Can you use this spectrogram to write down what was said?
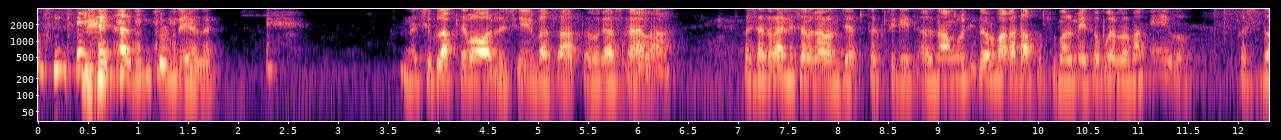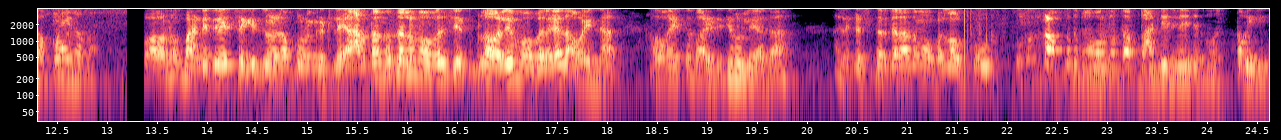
म्हणते अजून तोंड द्यायचा नशीब लागते बाबा नशीब असा हाताचा घास खायला. कशात राणी सरकार आमच्या चकचकीत. अजून आंघोळ केल्यावर बघा दाखवतो तुम्हाला. मेकअप करताना. ए बाबा. कसं काय दाखवतो बाबा. पाहून भांडी द्यायची सगळी जुळणा करून घेतले. अर्धा तास झालं मोबाईल सेट लावले. मोबाईल काय लावायला अहो काय तर बार्टी ठेवली आता. आणि कसं तर त्याला आता मोबाईल लावतो. तुम्हाला दाखवतो भावानं आता भांडी धुवायच्यात मस्त पैकी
